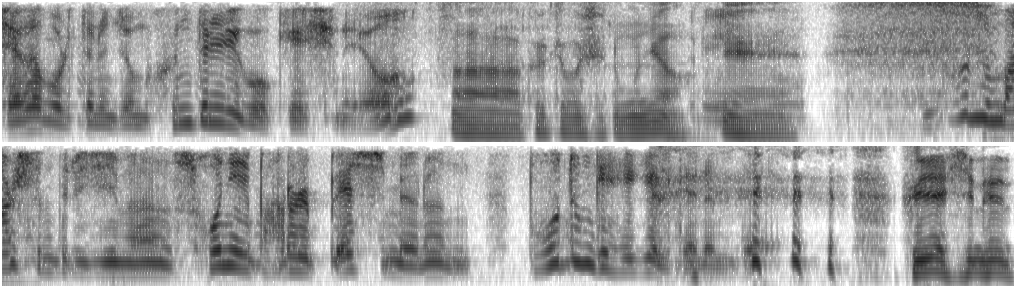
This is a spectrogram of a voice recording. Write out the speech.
제가 볼 때는 좀 흔들리고 계시네요. 아, 그렇게 보시는군요. 예. 이거는 말씀드리지만 손이 발을 뺐으면은 모든 게 해결되는데 그 얘기는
